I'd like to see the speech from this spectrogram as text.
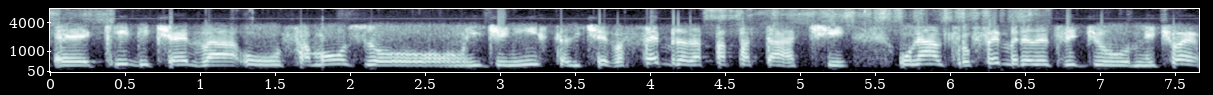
eh, chi diceva un famoso igienista diceva febbre da papatacci, un altro febbre da tre giorni, cioè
